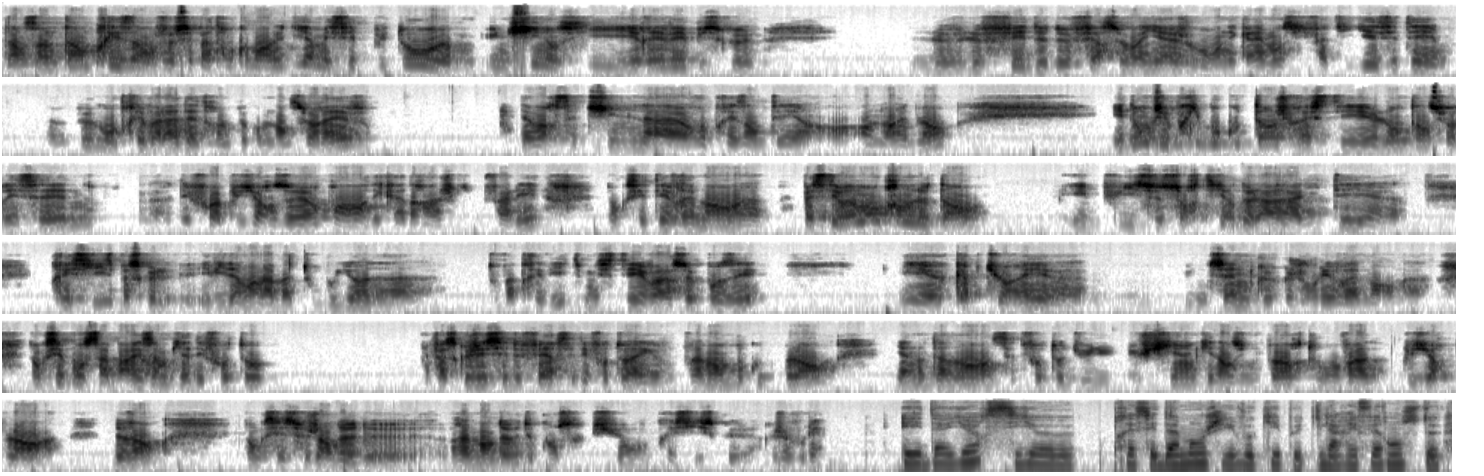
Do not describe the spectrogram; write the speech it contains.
dans un temps présent. Je sais pas trop comment le dire, mais c'est plutôt euh, une Chine aussi rêvée, puisque le, fait de, faire ce voyage où on est quand même aussi fatigué, c'était un peu montrer, voilà, d'être un peu comme dans ce rêve, d'avoir cette Chine-là représentée en, noir et blanc. Et donc j'ai pris beaucoup de temps, je suis resté longtemps sur des scènes, euh, des fois plusieurs heures pour avoir des cadrages qu'il me fallait. Donc c'était vraiment, euh, c'était vraiment prendre le temps et puis se sortir de la réalité euh, précise parce que évidemment là-bas tout bouillonne, euh, tout va très vite, mais c'était voilà se poser et euh, capturer une scène que, je voulais vraiment. Donc c'est pour ça par exemple il y a des photos. Enfin ce que j'essaie de faire c'est des photos avec vraiment beaucoup de plans. Il y a notamment cette photo du, chien qui est dans une porte où on voit plusieurs plans devant. Donc c'est ce genre de, vraiment de, construction précise que, que je voulais. Et d'ailleurs, si précédemment j'ai évoqué la référence de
